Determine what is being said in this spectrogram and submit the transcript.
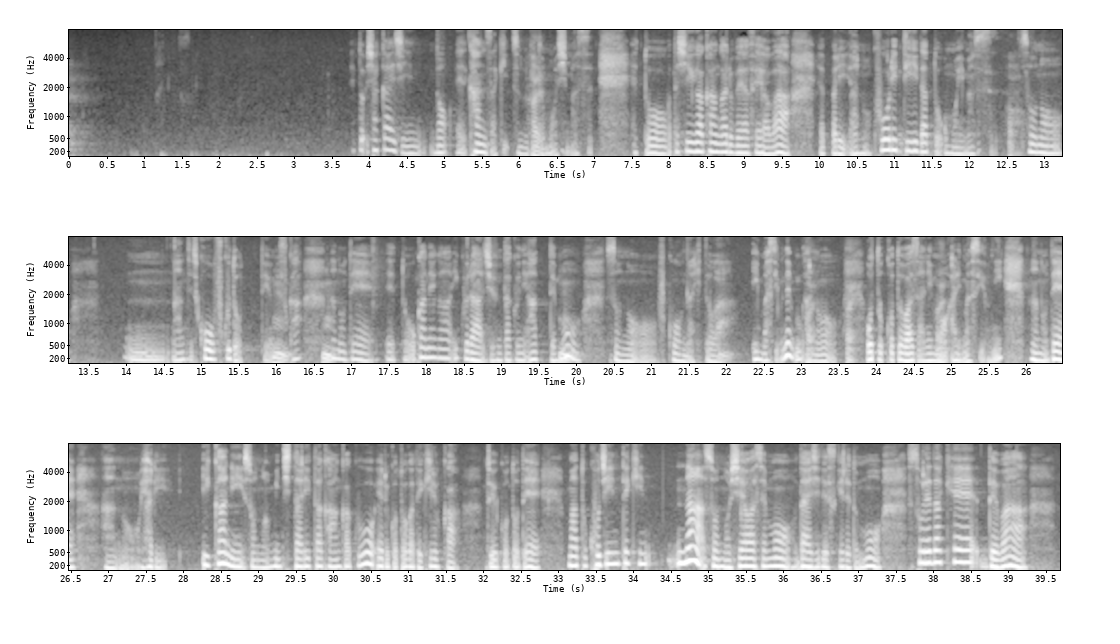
っと、社会人の、え神崎紬と申します、はい、えっと、私が考えるウェアフェアはやっぱりあのクオリティだと思います。そのうんなんて幸福度っていうんですか、うん、なので、えっと、お金がいくら潤沢にあっても、うん、その不幸な人はいますよね、うん、あの、はい、ことわざにもありますように、はい、なのであのやはりいかにその満ち足りた感覚を得ることができるかということで、まあ、あと個人的なその幸せも大事ですけれどもそれだけでは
